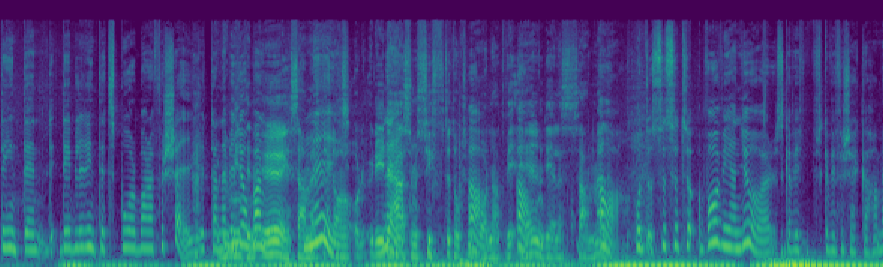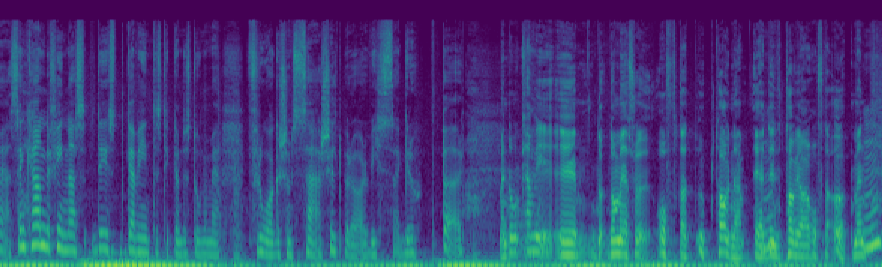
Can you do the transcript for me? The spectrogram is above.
det, inte, det, det blir inte ett spår bara för sig. Utan när vi inte jobbar en ö i samhället. Nej. Och det är det Nej. här som är syftet också med Ja. podden, att vi Ja. är en del av samhället. Ja, och då, så, så, så vad vi än gör ska vi, ska vi försöka ha med. Sen kan det finnas, det ska vi inte sticka under stolen med, frågor som särskilt berör vissa grupper. Men de, kan vi, eh, de- är så ofta upptagna, eh, Mm. det tar vi ofta upp. Men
